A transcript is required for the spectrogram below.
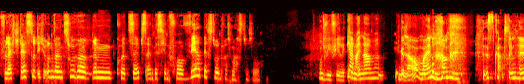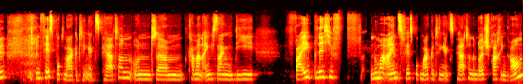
vielleicht stellst du dich unseren Zuhörerinnen kurz selbst ein bisschen vor. Wer bist du und was machst du so? Und wie viele Kinder? Ja, mein Name, genau, mein Name ist Katrin Hill. Ich bin Facebook-Marketing-Expertin und ähm, kann man eigentlich sagen, die weibliche Nummer eins Facebook-Marketing-Expertin im deutschsprachigen Raum.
